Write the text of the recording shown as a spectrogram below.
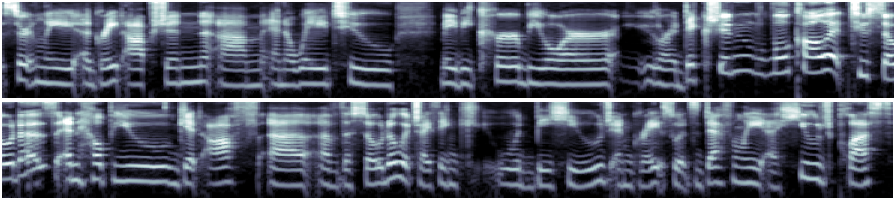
certainly a great option um, and a way to maybe curb your your addiction we'll call it to sodas and help you get off uh, of the soda which i think would be huge and great. So it's definitely a huge plus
